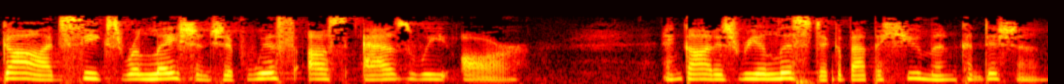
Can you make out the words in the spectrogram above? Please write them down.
God seeks relationship with us as we are. And God is realistic about the human condition.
